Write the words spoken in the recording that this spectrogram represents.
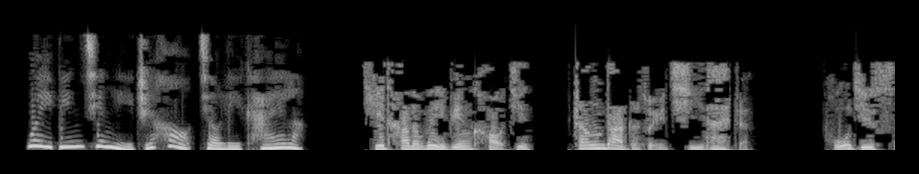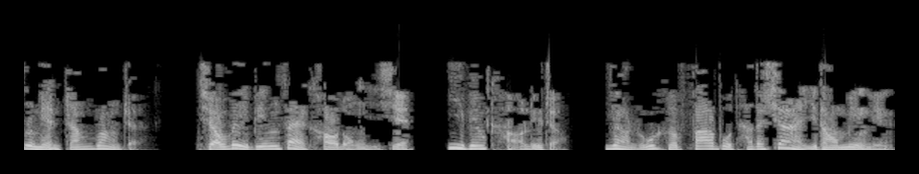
卫兵敬礼之后就离开了。其他的卫兵靠近，张大着嘴期待着。胡吉四面张望着，叫卫兵再靠拢一些，一边考虑着要如何发布他的下一道命令。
